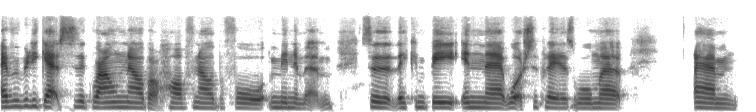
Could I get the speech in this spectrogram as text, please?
Everybody gets to the ground now about half an hour before minimum, so that they can be in there, watch the players warm up, um,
